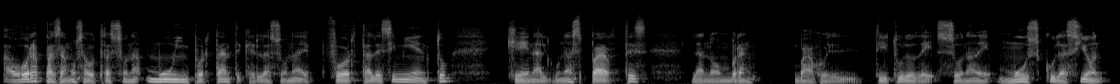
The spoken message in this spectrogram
Ahora pasamos a otra zona muy importante, que es la zona de fortalecimiento, que en algunas partes la nombran bajo el título de zona de musculación.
